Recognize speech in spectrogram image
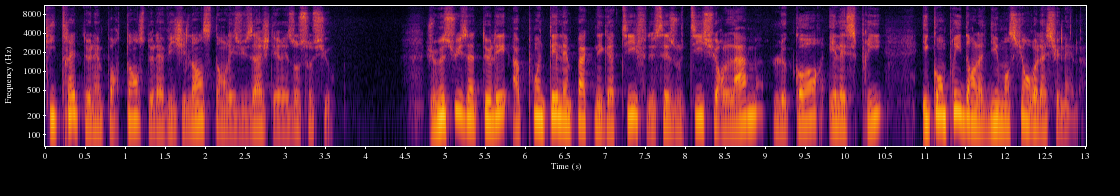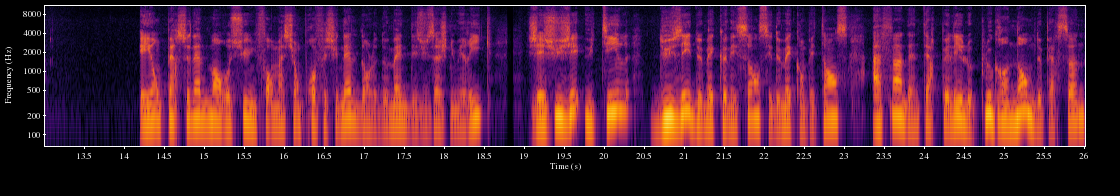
qui traitent de l'importance de la vigilance dans les usages des réseaux sociaux. Je me suis attelé à pointer l'impact négatif de ces outils sur l'âme, le corps et l'esprit, y compris dans la dimension relationnelle. Ayant personnellement reçu une formation professionnelle dans le domaine des usages numériques, j'ai jugé utile d'user de mes connaissances et de mes compétences afin d'interpeller le plus grand nombre de personnes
